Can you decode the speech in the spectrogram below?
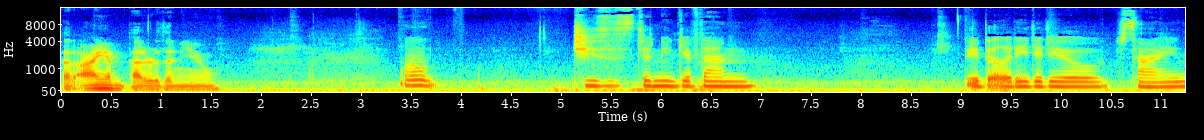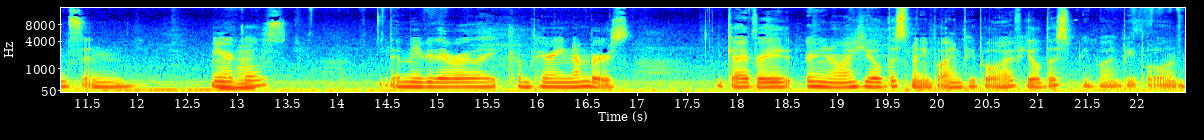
that I am better than you? Well, Jesus didn't he give them the ability to do signs and mm-hmm. miracles? Then maybe they were like comparing numbers. Like I've raised, or you know, I healed this many blind people. I've healed this many blind people, and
